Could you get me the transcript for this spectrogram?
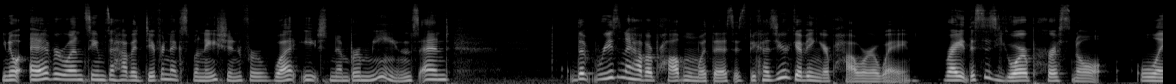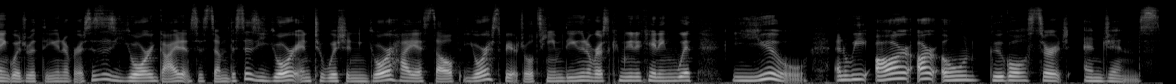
you know, everyone seems to have a different explanation for what each number means. And the reason I have a problem with this is because you're giving your power away right? This is your personal language with the universe. This is your guidance system. This is your intuition, your highest self, your spiritual team, the universe communicating with you. And we are our own Google search engines.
